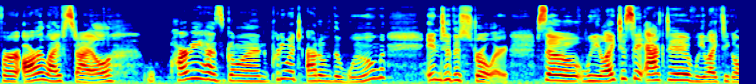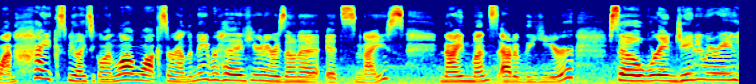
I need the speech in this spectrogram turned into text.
for our lifestyle, Harvey has gone pretty much out of the womb into the stroller. So we like to stay active, we like to go on hikes, we like to go on long walks around the neighborhood. Here in Arizona, it's nice, nine months out of the year. So we're in January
